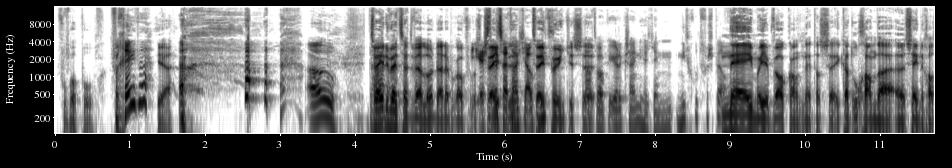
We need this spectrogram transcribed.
voetbalpool. Vergeten? Ja. Oh. Tweede wedstrijd wel hoor, daar heb ik overigens twee, wedstrijd had je ook twee niet. puntjes. eh, Laten we ook eerlijk zijn, die had jij niet goed voorspeld. Nee, maar je hebt wel kans. Net als eh, ik had Oeganda, eh, Senegal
